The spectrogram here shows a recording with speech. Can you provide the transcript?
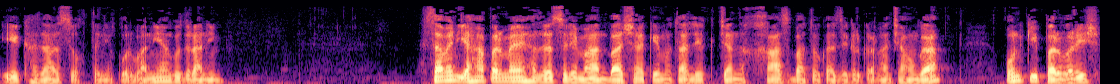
ایک ہزار سختنی قربانیاں گزرانی۔ سمن یہاں پر میں حضرت سلیمان بادشاہ کے متعلق چند خاص باتوں کا ذکر کرنا چاہوں گا۔ ان کی پرورش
